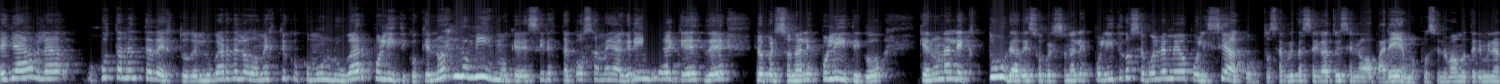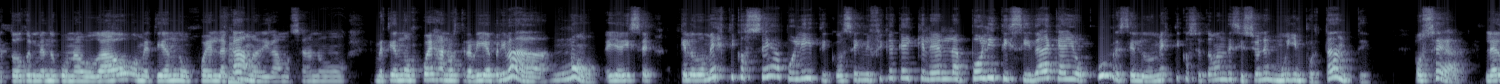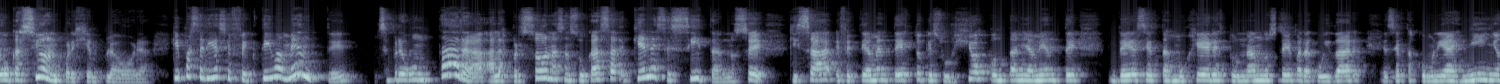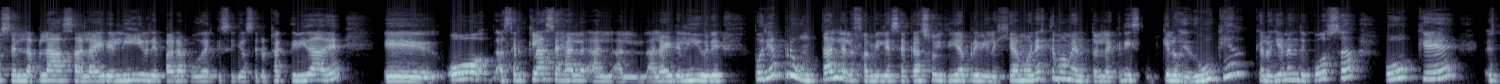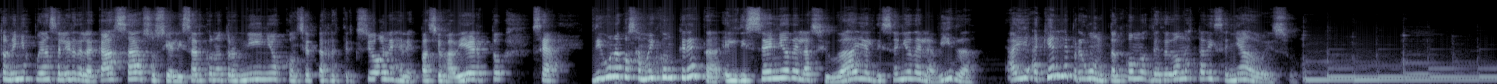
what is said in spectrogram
ella habla justamente de esto, del lugar de lo doméstico como un lugar político, que no es lo mismo que decir esta cosa media gringa que es de lo personal es político, que en una lectura de eso personal es político se vuelve medio policiaco. Entonces Rita Segato dice, no, paremos, pues si no vamos a terminar todos durmiendo con un abogado o metiendo un juez en la cama, hmm. digamos, o sea, no metiendo un juez a nuestra vida privada. No, ella dice que lo doméstico sea político, significa que hay que leer la politicidad que ahí ocurre, si en lo doméstico se toman decisiones muy importantes. O sea, la educación, por ejemplo, ahora. ¿Qué pasaría si efectivamente se preguntara a las personas en su casa qué necesitan? No sé, quizás efectivamente esto que surgió espontáneamente de ciertas mujeres turnándose para cuidar en ciertas comunidades niños en la plaza, al aire libre, para poder, qué sé yo, hacer otras actividades, eh, o hacer clases al, al, aire libre. ¿Podrían preguntarle a las familias si acaso hoy día privilegiamos en este momento, en la crisis, que los eduquen, que los llenen de cosas o que estos niños puedan salir de la casa, socializar con otros niños con ciertas restricciones, en espacios abiertos? O sea, digo una cosa muy concreta, el diseño de la ciudad y el diseño de la vida. ¿A quién le preguntan cómo, desde dónde está diseñado eso?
